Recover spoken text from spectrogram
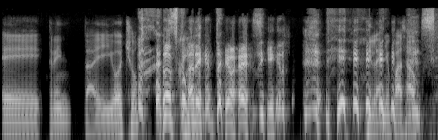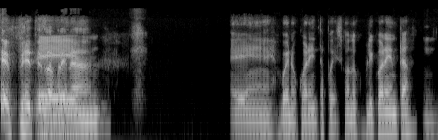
eh, 38 A los 40 iba a decir. el año pasado, Se mete esa frenada. Em, eh, bueno, 40 pues, cuando cumplí 40, Mm.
